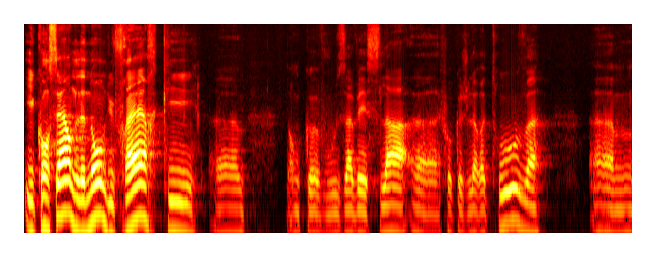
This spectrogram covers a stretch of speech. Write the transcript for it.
Il concerne le nom du frère qui. Euh, donc euh, vous avez cela, euh, il faut que je le retrouve. Euh,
